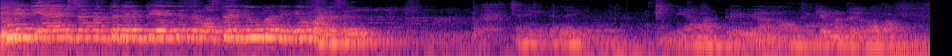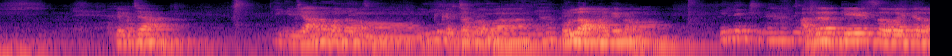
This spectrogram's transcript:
ಪಿಎನ್ಡಿ ಹ್ಯಾಂಡ್ಸಮ್ ಅಂತ ಬೇರೆ ಪೇರ್ ಇದೆ ಸರ್ ಹೊಸದಾಗಿ ನೀವು ಬಂದು ನೀವು ಮಾಡ ಸರ್. ಚೆನ್ನಾಗಿದ್ದಲ್ಲ ಏನು ಮಾಡ್ತೀವಿ ನಾವು ಅದಕ್ಕೆ ಮಾಡ್ತಾ ಇಲ್ಲ ಬಾಬಾ ಏ ಮಚ್ಚ ಈಗ ಯಾನ ಬಂದವನು ಇಲ್ಲಿ. ಫುಲ್ ಕಣೋ ಅದ್ರ ಕೇಸ್ ಇದೆಯಲ್ಲ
